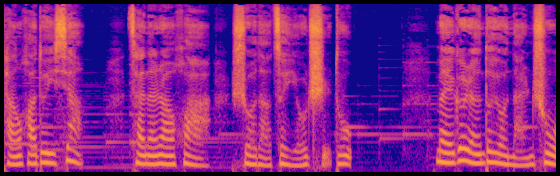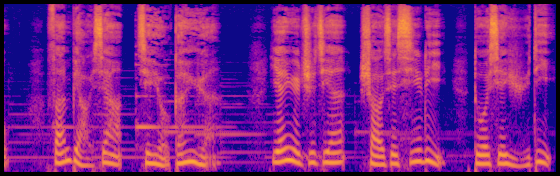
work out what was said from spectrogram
谈话对象，才能让话说到最有尺度。每个人都有难处，凡表象皆有根源。言语之间少些犀利，多些余地，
